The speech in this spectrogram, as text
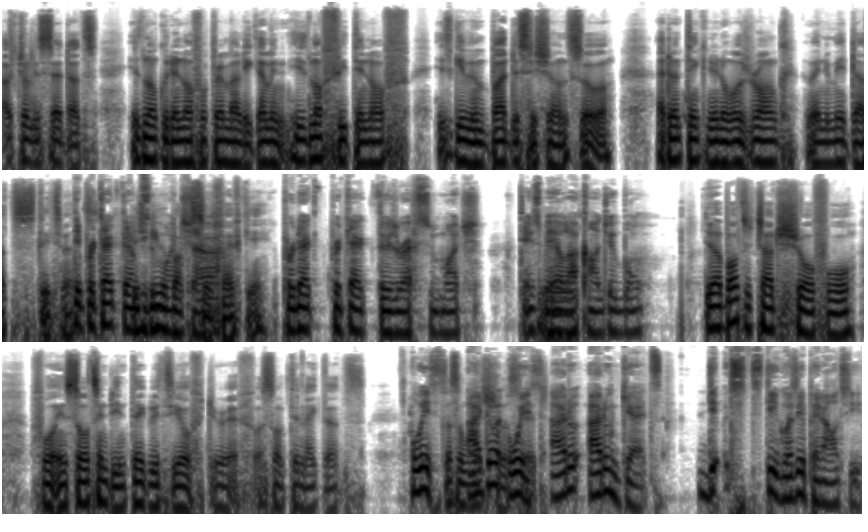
actually said that he's not good enough for Premier League. I mean he's not fit enough. He's giving bad decisions. So I don't think Nuno was wrong when he made that statement. They protect them They should give back much. to Uh, five k. protect, protect those refs too much. Things be held Mm. accountable. they were about to charge Shaw for for insulting the integrity of the ref or something like that. Wait, I don't, Shaw wait, said. I don't, I don't get. Stig, was it a penalty?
